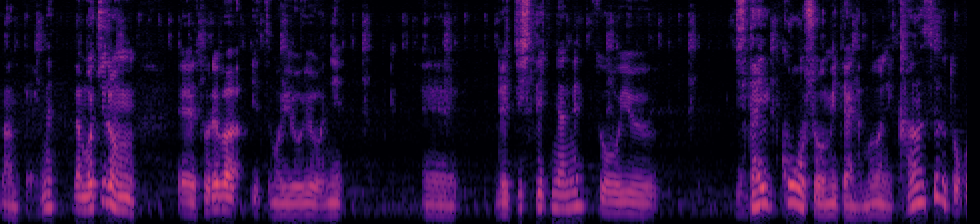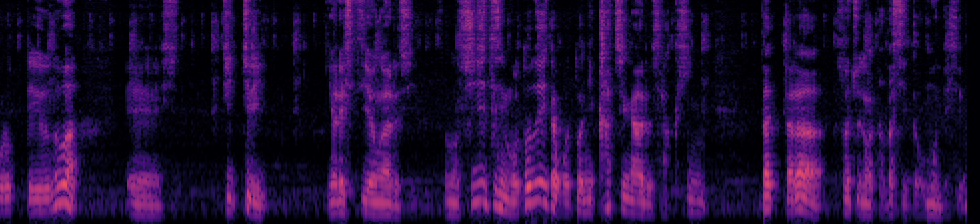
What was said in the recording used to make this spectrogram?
なんだよね。だもちろん、えーそれはいつも言うように、えー歴史的なねそういう時代交渉みたいなものに関するところっていうのは、えーきっちりやる必要があるしその史実に基づいたことに価値がある作品だったらそっちの方が正しいと思うんですよ。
